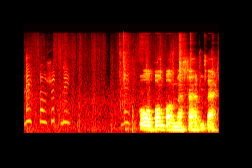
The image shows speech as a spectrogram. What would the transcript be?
Please don't shoot me. Oh, bomb bomb, nice to have you back.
